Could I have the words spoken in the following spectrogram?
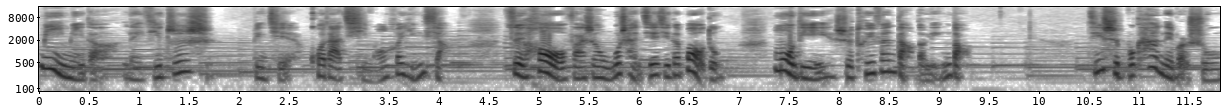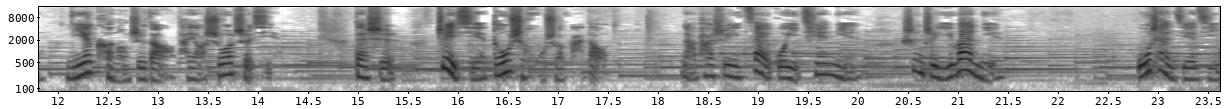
秘密的累积知识，并且扩大启蒙和影响，最后发生无产阶级的暴动，目的是推翻党的领导。即使不看那本书，你也可能知道他要说这些。但是这些都是胡说八道的。哪怕是再过一千年，甚至一万年，无产阶级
